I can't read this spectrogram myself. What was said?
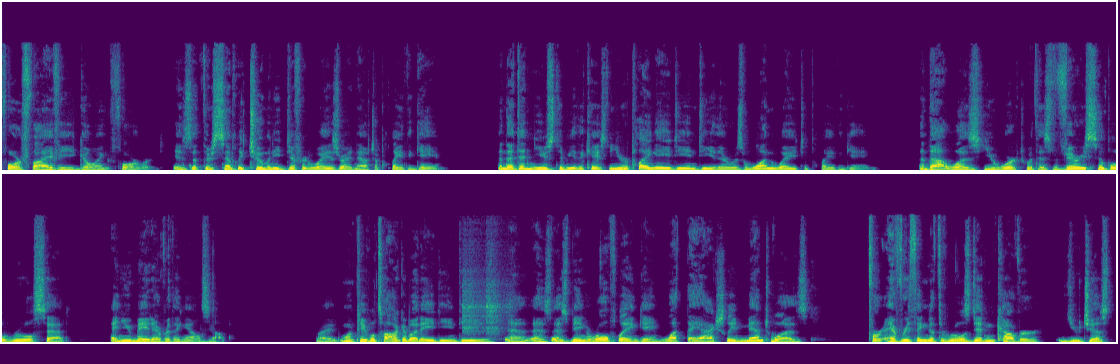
for 5e going forward is that there's simply too many different ways right now to play the game, and that didn't used to be the case. When you were playing AD&D, there was one way to play the game, and that was you worked with this very simple rule set and you made everything else mm-hmm. up right? When people talk about AD&D as, as being a role-playing game, what they actually meant was for everything that the rules didn't cover, you just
